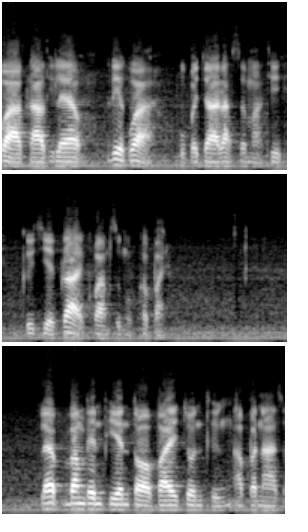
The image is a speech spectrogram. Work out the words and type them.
กว่าคราวที่แล้ว เรียกว่าอุปจารสมาธิ คือเฉียดใกล้ความสงบเข้าไป และบำเพ็ญเพียรต่อไปจนถึงอัปปนาส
